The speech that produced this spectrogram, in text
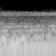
one.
